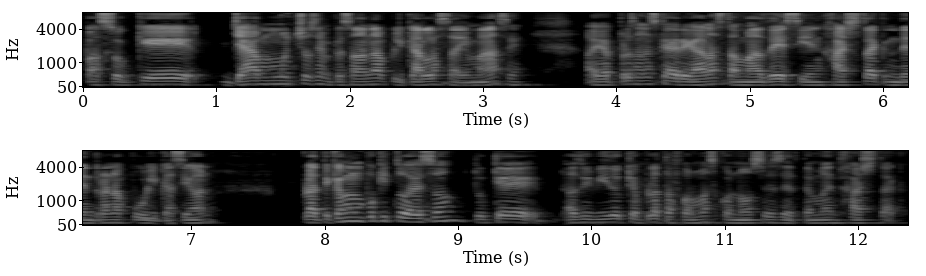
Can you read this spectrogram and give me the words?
pasó que ya muchos empezaron a aplicarlas además. ¿eh? Había personas que agregaban hasta más de 100 hashtags dentro de una publicación. Platícame un poquito de eso. Tú que has vivido, ¿qué plataformas conoces del tema del hashtag?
